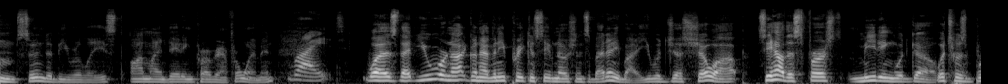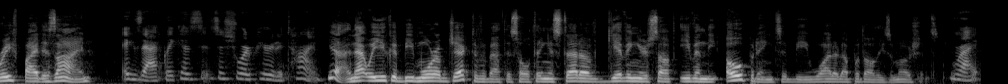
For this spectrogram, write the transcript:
soon to be released online dating program for women, Right. Was that you were not going to have any preconceived notions about anybody. You would just show up, see how this first meeting would go, which was brief by design. Exactly, because it's a short period of time. Yeah, and that way you could be more objective about this whole thing instead of giving yourself even the opening to be wadded up with all these emotions. Right.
